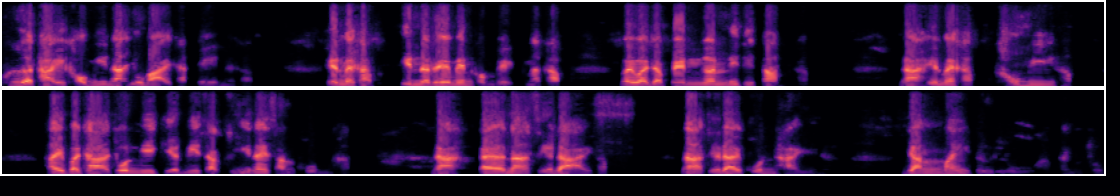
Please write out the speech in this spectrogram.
เพื่อไทยเขามีนโยบายชัดเจนนะครับ เห็นไหมครับ Entertainment Complex นะครับ ไม่ว่าจะเป็นเงินนิติตั้นครับ นะเห็นไหมครับ เขามีครับ ให้ประชาชนมีเกียรติมีศักดิ์ศรีในสังคมครับ นะ แต่น่าเสียดายครับ น่าเสียดายคนไทยนะยังไม่ตื่นรู้ครับท่านผู้ชม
